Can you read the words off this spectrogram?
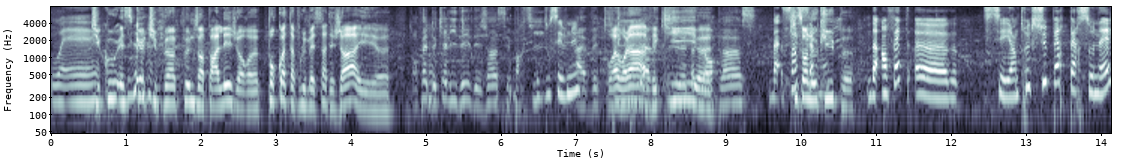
Ouais. Du coup, est-ce que tu peux un peu nous en parler Genre, euh, pourquoi tu as voulu mettre ça déjà et, euh, En fait, de quelle idée déjà c'est parti D'où c'est venu Avec qui, Ouais, voilà, avec qui, t'as mis euh, en place Bah, Qui s'en sincèrement- occupe Bah, en fait, euh, c'est un truc super personnel,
